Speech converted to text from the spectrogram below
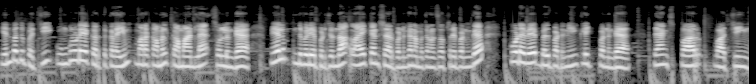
என்பது பற்றி உங்களுடைய கருத்துக்களையும் மறக்காமல் கமெண்டில் சொல்லுங்கள் மேலும் இந்த வீடியோ பிடிச்சிருந்தா லைக் அண்ட் ஷேர் பண்ணுங்கள் நம்ம சேனல் சப்ஸ்கிரைப் பண்ணுங்கள் கூடவே பெல் பட்டனையும் கிளிக் பண்ணுங்கள் தேங்க்ஸ் ஃபார் வாட்சிங்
